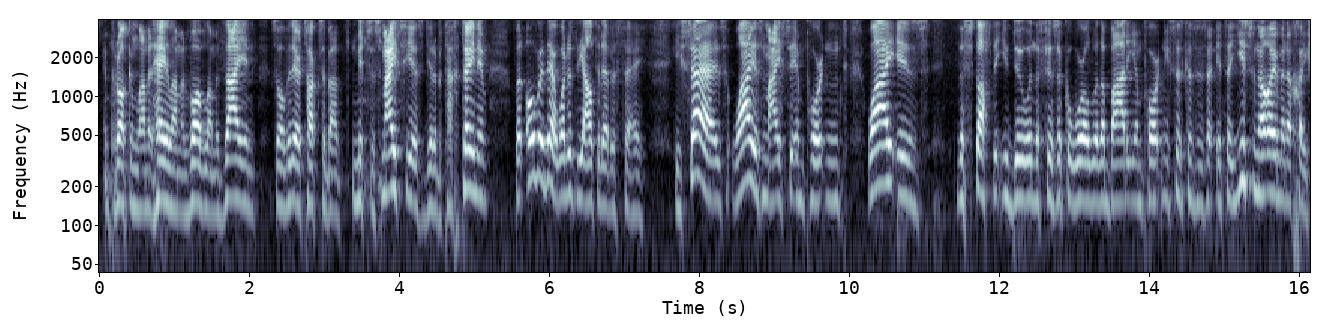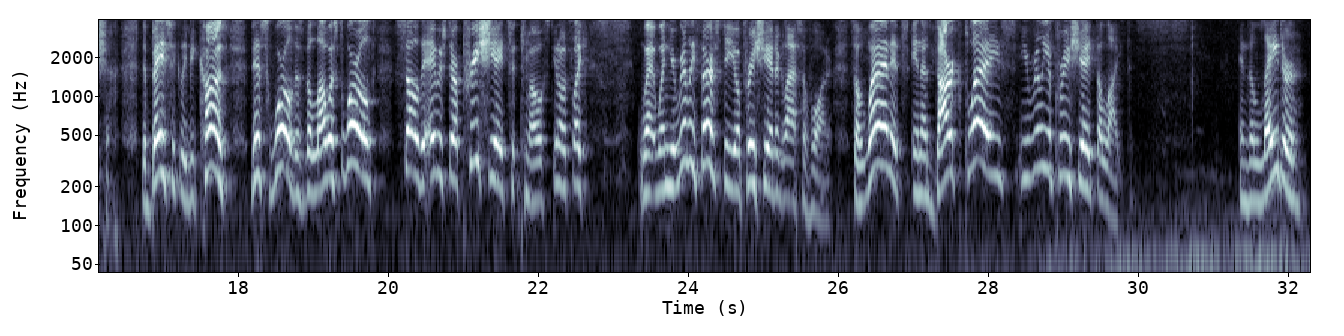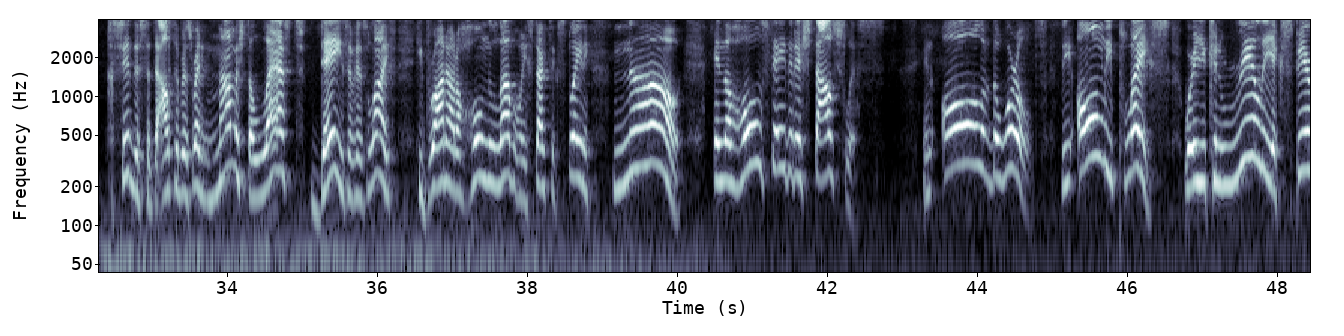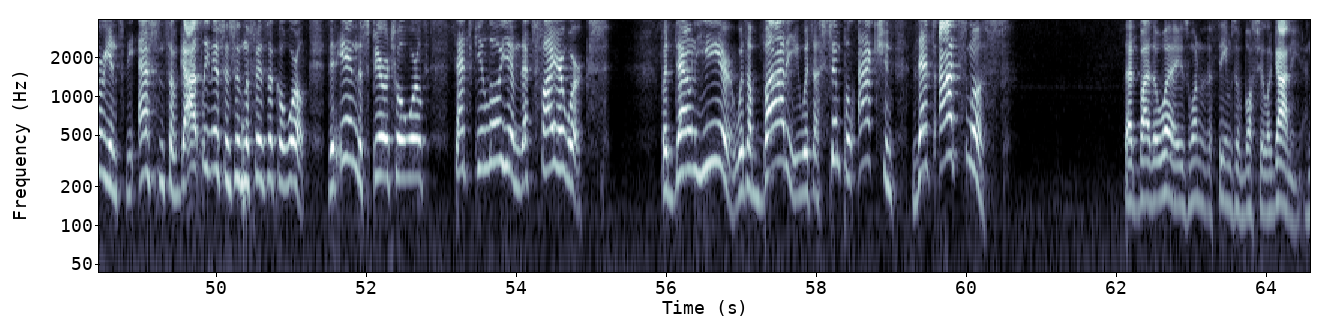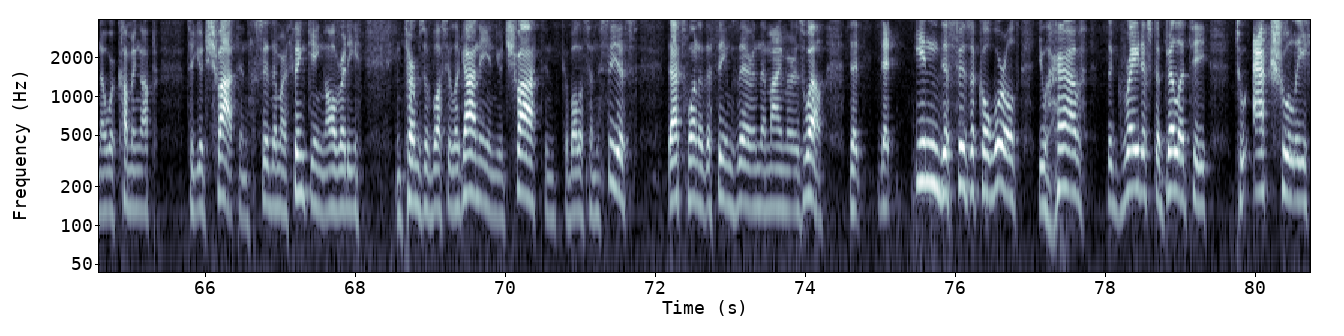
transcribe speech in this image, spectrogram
in Prokim Lamed Hey, Lamed Vov, Lamed Zayin, so over there it talks about mitzvahs maisias, dira b'tachtenim, but over there, what does the Alter Rebbe say? He says, why is maisa important? Why is the stuff that you do in the physical world with a body important? He says, because it's a yisna oim and a chayshich. That basically, because this world is the lowest world, so the Abishter appreciates it most. You know, it's like when, you're really thirsty, you appreciate a glass of water. So when it's in a dark place, you really appreciate the light. in the later Chassidus that the Rebbe is writing, mamish, the last days of his life, he brought out a whole new level. He starts explaining, no, in the whole state of Ishtalshlis, in all of the worlds, the only place where you can really experience the essence of godliness is in the physical world. That in the spiritual world, that's Giluyim, that's fireworks. But down here, with a body, with a simple action, that's Atzmus. That, by the way, is one of the themes of Bossi Lagani. I know we're coming up to Yud Shvat, and Chassidim are thinking already in terms of Bossi Lagani and Yud Shvat and Kabbalah Sanesias. That's one of the themes there in the Maimer as well. That, that in the physical world, you have the greatest ability to actually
